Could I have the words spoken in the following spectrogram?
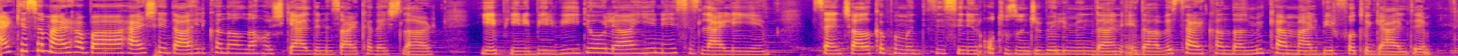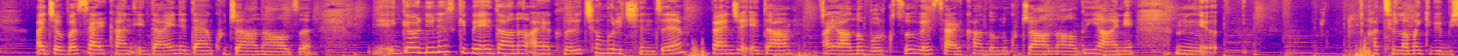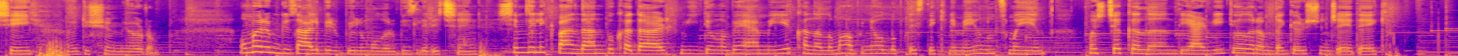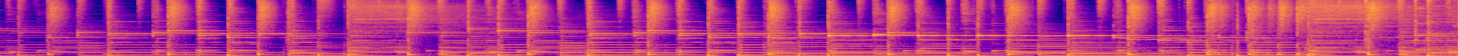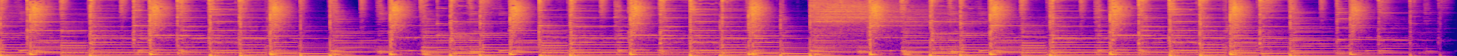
Herkese merhaba. Her şey dahil kanalına hoş geldiniz arkadaşlar. Yepyeni bir videoyla yine sizlerleyim. Sen Çal Kapımı dizisinin 30. bölümünden Eda ve Serkan'dan mükemmel bir foto geldi. Acaba Serkan Eda'yı neden kucağına aldı? Ee, Gördüğünüz gibi Eda'nın ayakları çamur içinde. Bence Eda ayağını burktu ve Serkan da onu kucağına aldı. Yani hmm, hatırlama gibi bir şey düşünmüyorum. Umarım güzel bir bölüm olur bizler için. Şimdilik benden bu kadar. Videomu beğenmeyi, kanalıma abone olup desteklemeyi unutmayın. Hoşçakalın. Diğer videolarımda görüşünceye dek.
